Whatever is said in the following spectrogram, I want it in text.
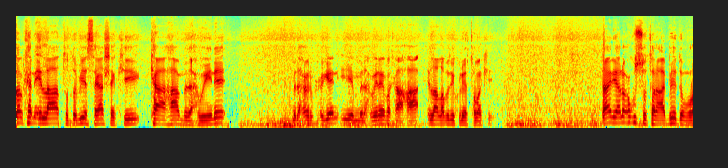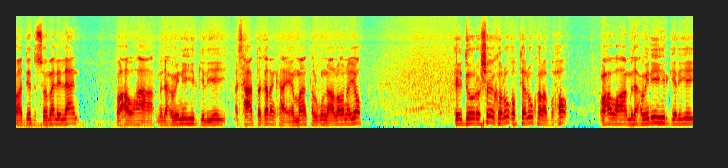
dalkan ilaa toddobiyo sagaashankii ka ahaa madaxweyne madaxweyne ku-xigeen iyo madaxweyneba ka ahaa ilaa labadii kun iyo tobankii. Daahir yaale wuxuu ku sultanaa aabihii dimuqraadiyadda somalilan waxau ahaa madaxweynihii hirgeliyey asxaabta qaranka ee maanta lagu naaloonayo ee doorashooyinka lagu qabtee lagu kala baxo waxau ahaa madaxweynihii hirgeliyey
